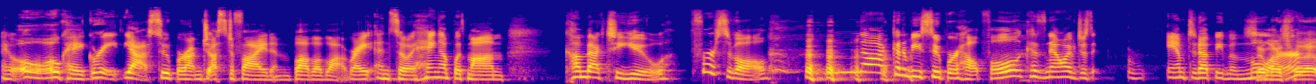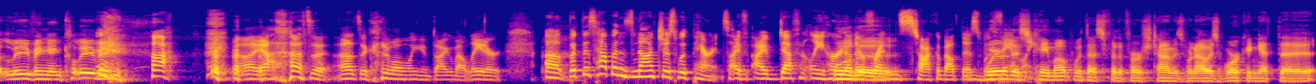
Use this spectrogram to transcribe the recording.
I oh, okay, great, yeah, super. I'm justified, and blah blah blah, right? And so I hang up with mom, come back to you. First of all, not going to be super helpful because now I've just amped it up even more. so much for that leaving and cleaving. oh yeah, that's a that's a good one we can talk about later. Uh, but this happens not just with parents. I've I've definitely heard Well, other the- friends talk about this with Where family. this came up with us for the first time is when I was working at the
